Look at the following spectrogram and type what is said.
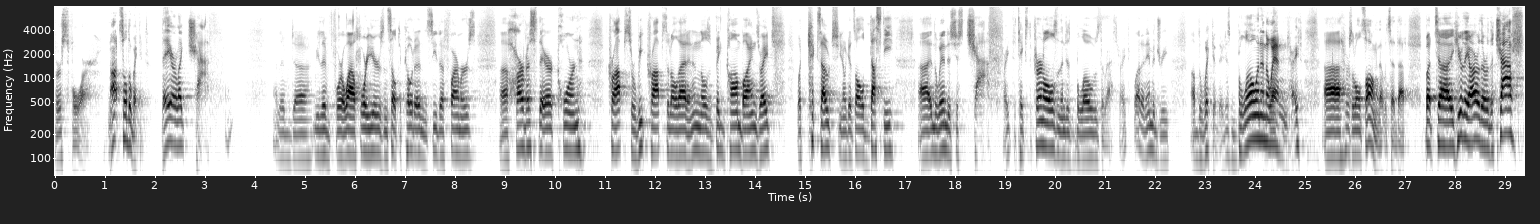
verse 4. Not so the wicked. They are like chaff. I lived, uh, we lived for a while, four years in South Dakota, and see the farmers uh, harvest their corn crops or wheat crops and all that. And in those big combines, right, what kicks out, you know, gets all dusty uh, in the wind is just chaff, right? It takes the kernels and then just blows the rest, right? What an imagery of the wicked. They're just blowing in the wind, right? Uh, there's an old song that would said that. But uh, here they are. They're the chaff,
